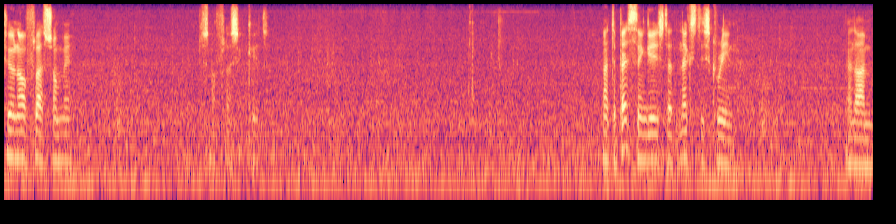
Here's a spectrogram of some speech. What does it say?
Do not flash on me. It's not flashing good. And the best thing is that next is green. And I'm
